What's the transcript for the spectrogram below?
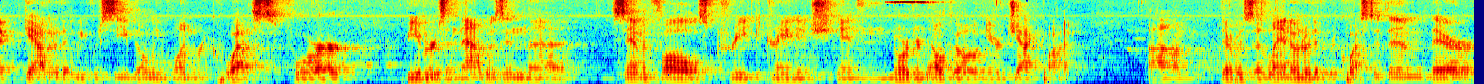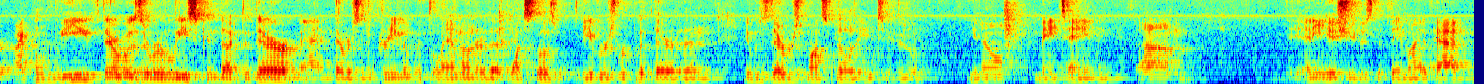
I gather that we've received only one request for beavers, and that was in the Salmon Falls Creek drainage in northern Elko near Jackpot. Um, there was a landowner that requested them there. I believe there was a release conducted there, and there was an agreement with the landowner that once those beavers were put there, then it was their responsibility to, you know, maintain um, any issues that they might have had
